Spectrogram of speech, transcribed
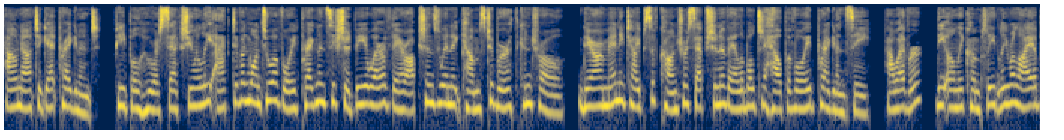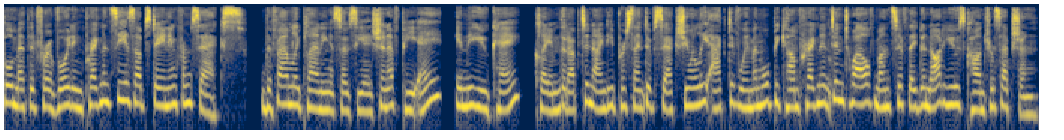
How not to get pregnant. People who are sexually active and want to avoid pregnancy should be aware of their options when it comes to birth control. There are many types of contraception available to help avoid pregnancy. However, the only completely reliable method for avoiding pregnancy is abstaining from sex. The Family Planning Association FPA, in the UK, claim that up to 90% of sexually active women will become pregnant in 12 months if they do not use contraception.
